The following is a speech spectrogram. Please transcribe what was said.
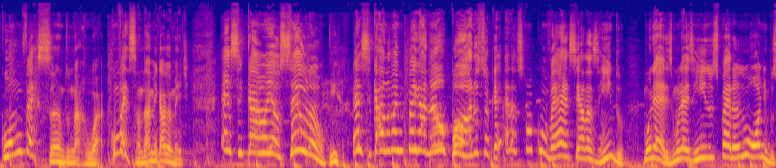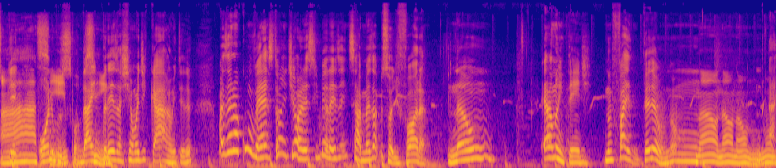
conversando na rua, conversando amigavelmente. Esse carro aí é o seu, não? Esse carro não vai me pegar, não, porra, não sei o que. Era só uma conversa e elas rindo. Mulheres, mulheres rindo esperando o ônibus, porque Ah, o ônibus pô, da sim. empresa chama de carro, entendeu? Mas era uma conversa, então a gente olha assim, beleza, a gente sabe. Mas a pessoa de fora não. Ela não entende. Não faz, entendeu? Não. Não, não, não. não- Ah,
